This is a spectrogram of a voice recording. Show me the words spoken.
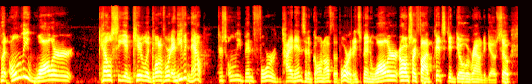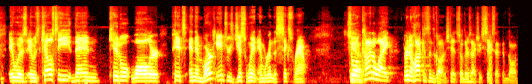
but only Waller, Kelce, and Kittle had gone off board, and even now. There's only been four tight ends that have gone off the board. It's been Waller. Oh, I'm sorry, five. Pitts did go a round ago. So it was it was Kelce, then Kittle, Waller, Pitts, and then Mark Andrews just went, and we're in the sixth round. So yeah. I'm kind of like, or no, Hockenson's gone. Shit. So there's actually six that have gone.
